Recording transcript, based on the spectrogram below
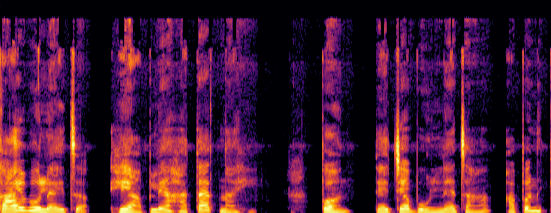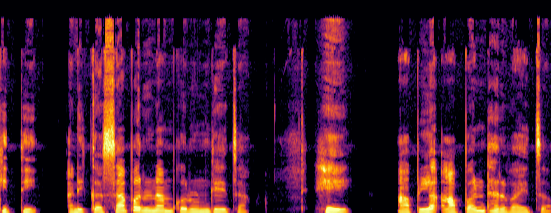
काय बोलायचं हे आपल्या हातात नाही. पण त्याच्या बोलण्याचा आपण किती आणि कसा परिणाम करून घ्यायचा हे आपलं आपण ठरवायचं.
